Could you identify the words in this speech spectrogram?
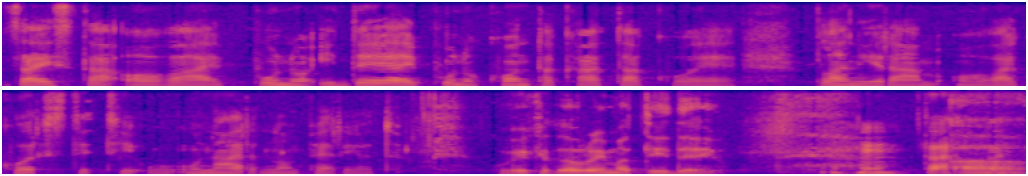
zaista ovaj puno ideja i puno kontakata koje planiram ovaj koristiti u, u narednom periodu. Uvijek je dobro imati ideju. Mhm, A,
